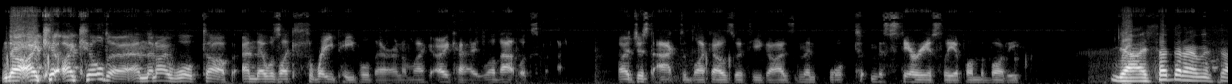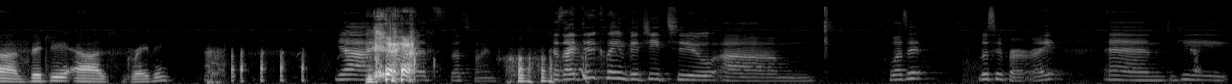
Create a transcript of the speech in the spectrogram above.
No, I ki- I killed her, and then I walked up, and there was like three people there, and I'm like, okay, well that looks bad. I just acted like I was with you guys, and then walked mysteriously upon the body. Yeah, I said that I was uh, Vigi as Gravy. yeah, I that's, that's fine. Because I did claim Vigi to, um, who was it? Lucifer, right? And he,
